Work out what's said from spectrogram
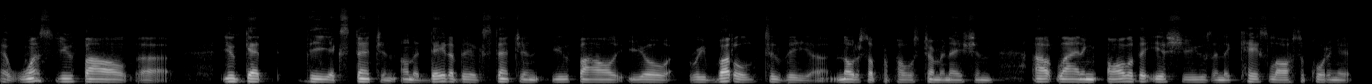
And once you file, uh, you get the extension. On the date of the extension, you file your rebuttal to the uh, notice of proposed termination, outlining all of the issues and the case law supporting it.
